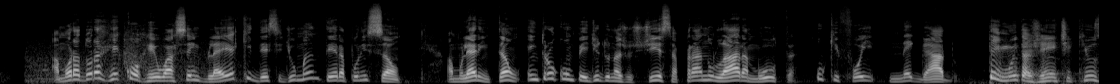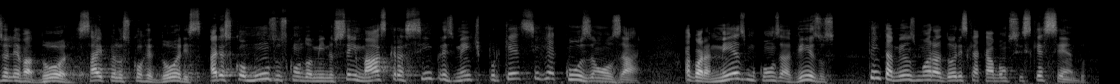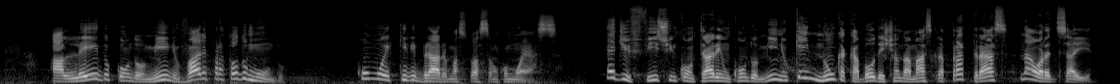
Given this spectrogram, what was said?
A moradora recorreu à Assembleia que decidiu manter a punição. A mulher então entrou com um pedido na justiça para anular a multa, o que foi negado. Tem muita gente que usa o elevador, sai pelos corredores, áreas comuns dos condomínios sem máscara simplesmente porque se recusam a usar. Agora, mesmo com os avisos, tem também os moradores que acabam se esquecendo. A lei do condomínio vale para todo mundo. Como equilibrar uma situação como essa? É difícil encontrar em um condomínio quem nunca acabou deixando a máscara para trás na hora de sair.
